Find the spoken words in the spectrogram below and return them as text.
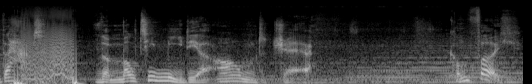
that. The multimedia armed chair. Comfy.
